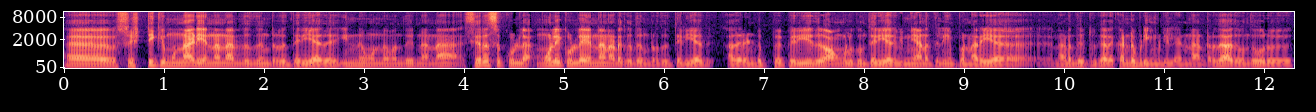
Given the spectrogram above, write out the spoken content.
சிருஷ்டிக்கு முன்னாடி என்ன நடந்ததுன்றது தெரியாது. இன்னும் ஒன்று வந்து என்னென்னா சிரசுக்குள்ளே மூளைக்குள்ளே என்ன நடக்குதுன்றது தெரியாது. அது ரெண்டு பெ- அவங்களுக்கும் தெரியாது. விஞ்ஞானத்துலேயும் இப்போ நிறைய நடந்துகிட்டு இருக்கு. அதை கண்டுபிடிக்க முடியல என்னன்றது அது வந்து ஒரு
